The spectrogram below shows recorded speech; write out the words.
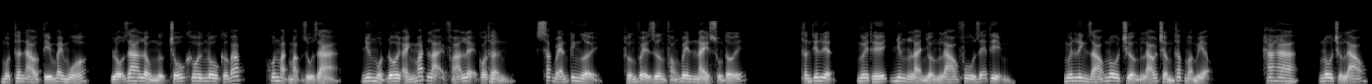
một thân áo tím bay múa, lộ ra lồng ngực chỗ khôi ngô cơ bắp, khuôn mặt mặc dù già, nhưng một đôi ánh mắt lại phá lệ có thần, sắc bén kinh người, hướng về dương phóng bên này xuống tới. Thân thiên liệt, ngươi thế nhưng là nhường lao phu dễ tìm nguyên linh giáo ngô trưởng lão trầm thấp mở miệng. Ha ha, ngô trưởng lão,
